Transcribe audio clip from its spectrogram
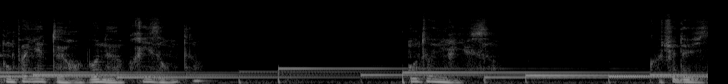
Accompagnateur bonheur présente Anthony Rius, coach de vie.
